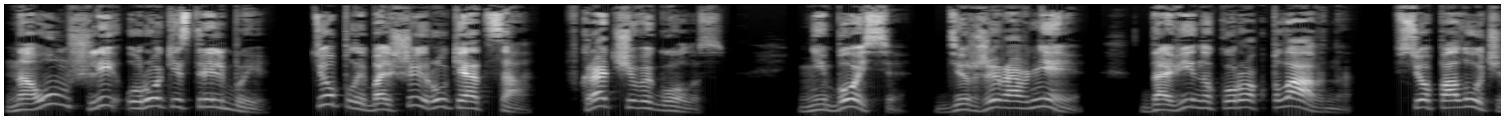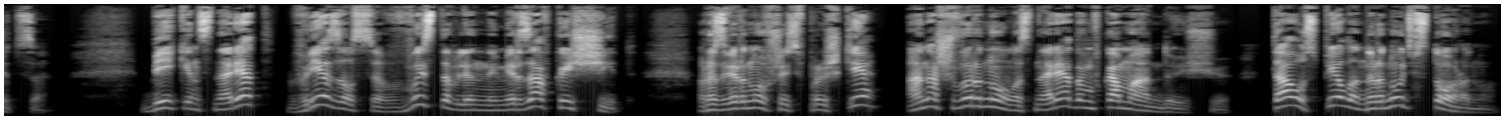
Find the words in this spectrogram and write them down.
На ум шли уроки стрельбы, теплые большие руки отца, вкрадчивый голос. «Не бойся, держи ровнее, дави на курок плавно, все получится». Бейкин снаряд врезался в выставленный мерзавкой щит. Развернувшись в прыжке, она швырнула снарядом в командующую. Та успела нырнуть в сторону.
